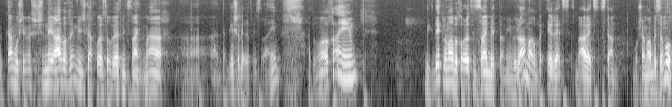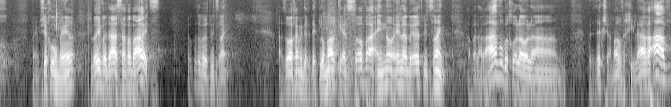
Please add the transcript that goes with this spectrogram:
וקמו שני, רעב אחרים ונשכח כל הסוף בארץ מצרים. מה הדגש על ארץ מצרים? אז אומר החיים, דקדק לומר בכל ארץ מצרים בית פעמים, ולא אמר בארץ, בארץ סתם, כמו שאמר בסמוך. בהמשך הוא אומר, לא יוודע השבע בארץ. לא כתוב בארץ מצרים. אז אור החיים מדקדק לומר כי השובע אינו אלא בארץ מצרים. אבל הרעב הוא בכל העולם. וזה כשאמר וכילה הרעב,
